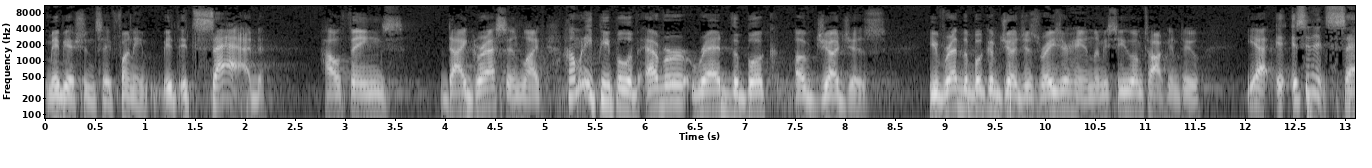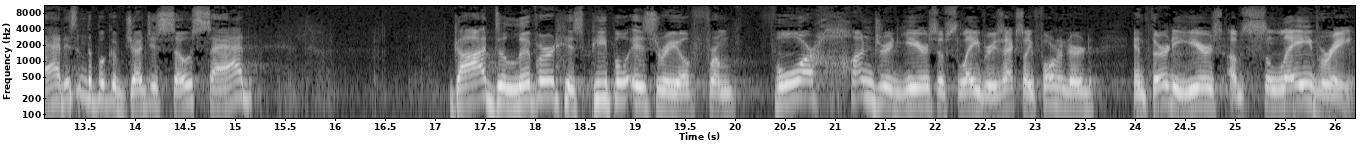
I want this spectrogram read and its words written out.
Maybe I shouldn't say funny. It, it's sad how things digress in life. How many people have ever read the book of Judges? You've read the book of Judges. Raise your hand. Let me see who I'm talking to. Yeah, isn't it sad? Isn't the book of Judges so sad? God delivered his people Israel from 400 years of slavery. It's actually 430 years of slavery.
